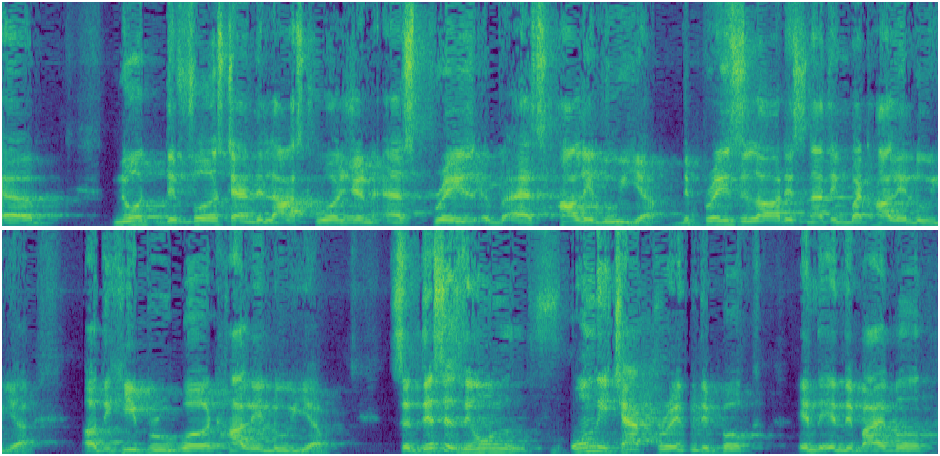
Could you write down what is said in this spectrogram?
uh, note the first and the last version as praise, as hallelujah. The praise the Lord is nothing but hallelujah or the Hebrew word hallelujah. So this is the only, only chapter in the book in the, in the Bible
